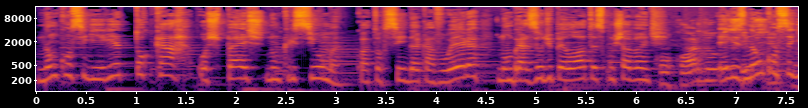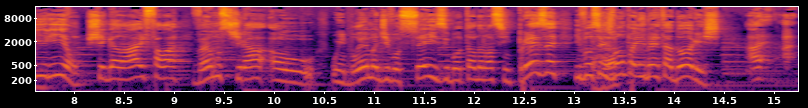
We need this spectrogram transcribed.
não conseguiria tocar os pés num Criciúma com a torcida carvoeira, num Brasil de Pelotas com Chavante. Concordo. Eles não conseguiriam chegar lá e falar: vamos tirar o, o emblema de vocês e botar da nossa empresa e vocês uhum. vão para Libertadores. A, a,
